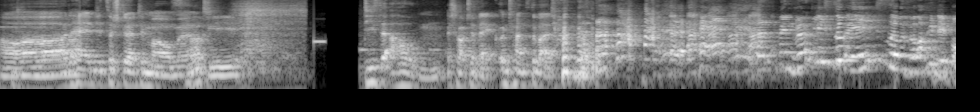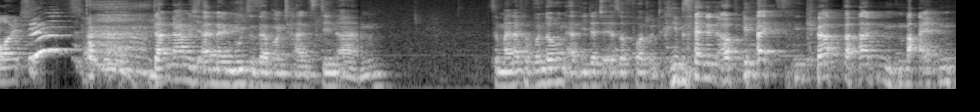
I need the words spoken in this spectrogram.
Oh, der Handy zerstörte Moment. Sorry. Diese Augen. Er schaute weg und tanzte weiter. Das bin wirklich so ich, so, so auch in den Beutchen. Dann nahm ich all meinen Mut zusammen und tanzte ihn an. Zu meiner Verwunderung erwiderte er sofort und trieb seinen aufgeheizten Körper an meinen.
